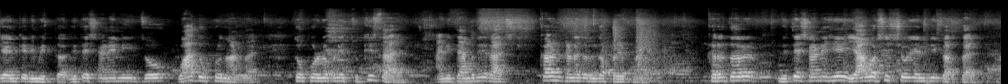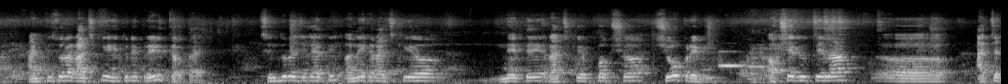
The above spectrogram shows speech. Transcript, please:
जयंतीनिमित्त नितेश राणेंनी जो वाद उकळून आणलाय तो पूर्णपणे चुकीचा आहे आणि त्यामध्ये राजकारण करण्याचा त्यांचा प्रयत्न आहे. खरं तर नितेश राणे हे यावर्षी शिवजयंती करतायत आणि ती सुद्धा राजकीय हेतूने प्रेरित करतायत. सिंधुदुर्ग जिल्ह्यातील अनेक राजकीय नेते राजकीय पक्ष शिवप्रेमी अक्षय तृतीयेला आजच्या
